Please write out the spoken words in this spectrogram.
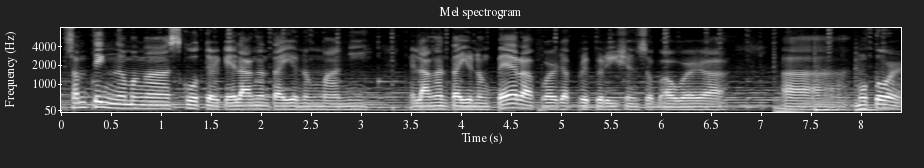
something na mga scooter, kailangan tayo ng money. Kailangan tayo ng pera for the preparations of our uh, uh, motor.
